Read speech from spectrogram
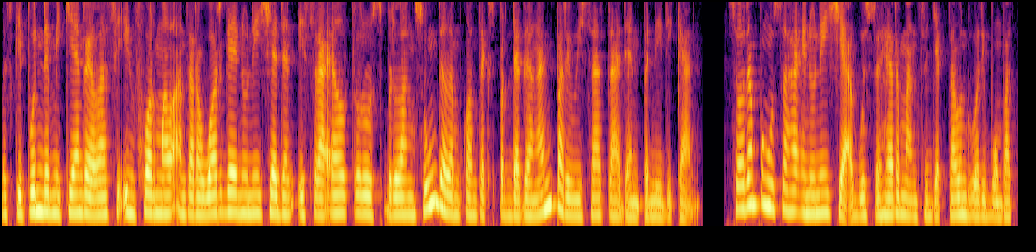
Meskipun demikian, relasi informal antara warga Indonesia dan Israel terus berlangsung dalam konteks perdagangan, pariwisata, dan pendidikan. Seorang pengusaha Indonesia, Agus Seherman, sejak tahun 2014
